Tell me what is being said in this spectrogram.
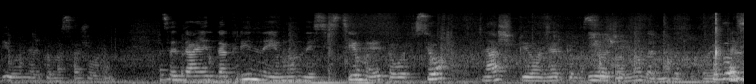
биоэнергомассажере. Да, эндокринная, иммунная система, это вот все наш И биоэнергомассажер. очень много-много такое. Поблагодарим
